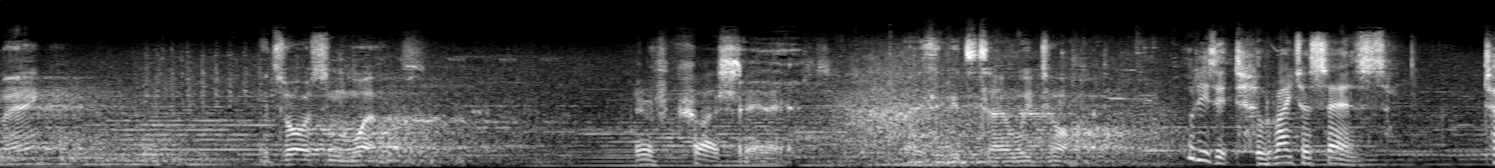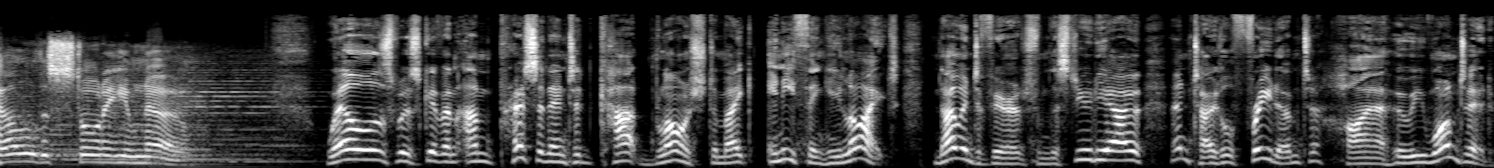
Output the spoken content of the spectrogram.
Meg, it's Orson Welles. Of course it is. I think it's time we talk. What is it the writer says? Tell the story you know. Welles was given unprecedented carte blanche to make anything he liked, no interference from the studio, and total freedom to hire who he wanted.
